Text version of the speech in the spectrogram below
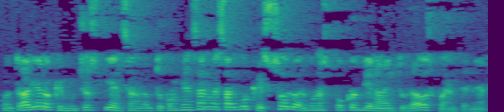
contrario a lo que muchos piensan, la autoconfianza no es algo que solo algunos pocos bienaventurados puedan tener.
